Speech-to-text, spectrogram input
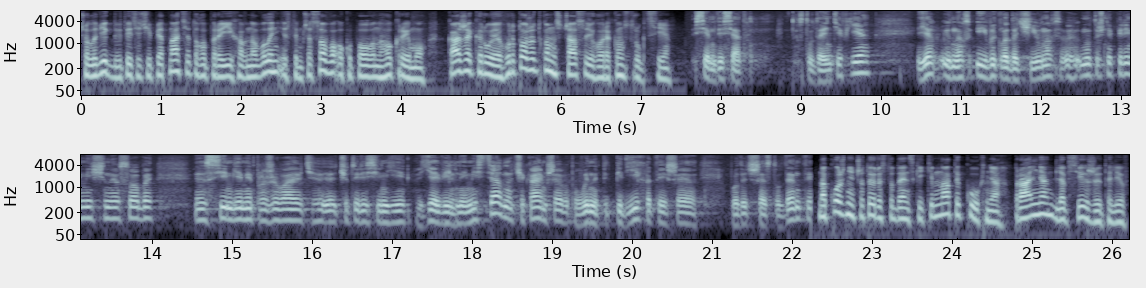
Чоловік 2015-го переїхав на Волинь із тимчасово окупованого Криму. Каже, керує гуртожитком з часу його реконструкції. 70 студентів є. Є і викладачі у нас е, внутрішньо переміщені особи е, з сім'ями проживають е, чотири сім'ї. Є вільні місця, але чекаємо, ще повинні під- під'їхати, ще будуть ще студенти. На кожні чотири студентські кімнати кухня, пральня для всіх жителів.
